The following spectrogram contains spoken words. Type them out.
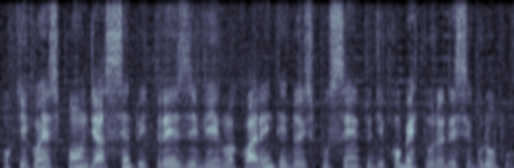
o que corresponde a 113,42% de cobertura desse grupo.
